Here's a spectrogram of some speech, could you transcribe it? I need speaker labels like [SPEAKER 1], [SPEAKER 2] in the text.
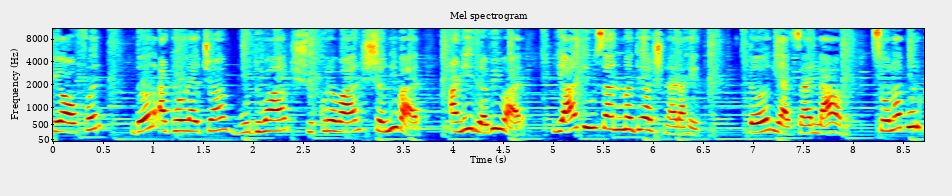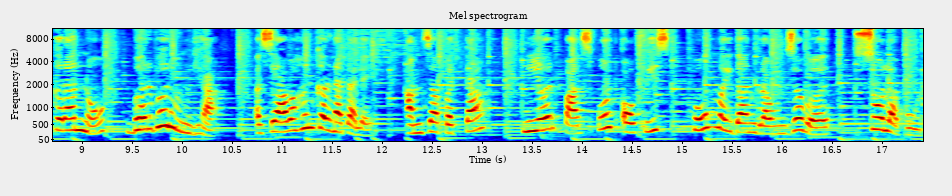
[SPEAKER 1] हे ऑफर दर आठवड्याच्या बुधवार शुक्रवार शनिवार आणि रविवार या दिवसांमध्ये असणार आहेत. तर याचा लाभ सोलापूरकरांनो भरभरून घ्या असे आवाहन करण्यात आले आमचा पत्ता near passport office Home Maidan ground जवळ सोलापूर.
